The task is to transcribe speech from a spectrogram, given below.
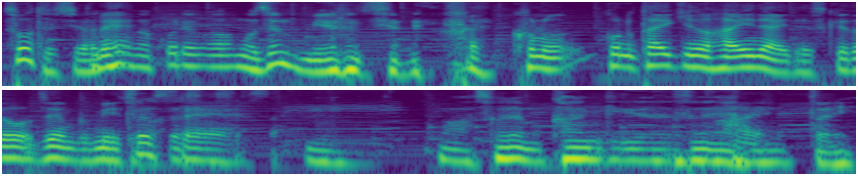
そうですよねとこれはもう全部見えるんですよね。はい。この、この帯域の範囲内ですけど、全部見えてますね。そう。うん。まあ、それも感激ですね。はい。本当に。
